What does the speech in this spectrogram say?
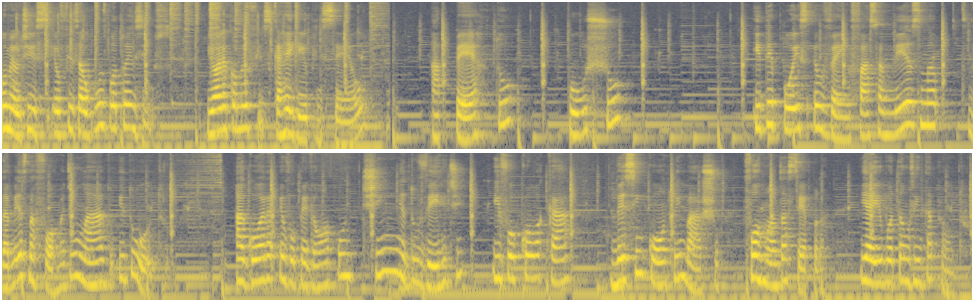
Como eu disse, eu fiz alguns botõezinhos. E olha como eu fiz. Carreguei o pincel, aperto, puxo e depois eu venho, faço a mesma da mesma forma de um lado e do outro. Agora eu vou pegar uma pontinha do verde e vou colocar nesse encontro embaixo, formando a sépala. E aí o botãozinho está pronto.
